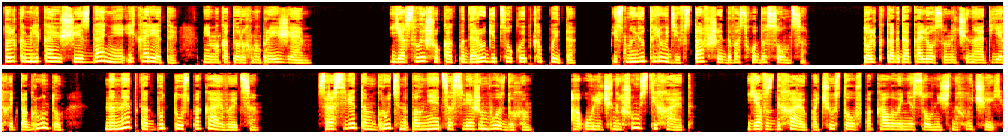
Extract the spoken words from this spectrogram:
Только мелькающие здания и кареты, мимо которых мы проезжаем. Я слышу, как по дороге цокают копыта, и снуют люди, вставшие до восхода солнца. Только когда колеса начинают ехать по грунту, Нанет как будто успокаивается. С рассветом грудь наполняется свежим воздухом, а уличный шум стихает. Я вздыхаю, почувствовав покалывание солнечных лучей.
